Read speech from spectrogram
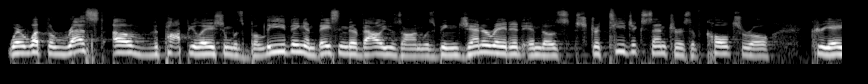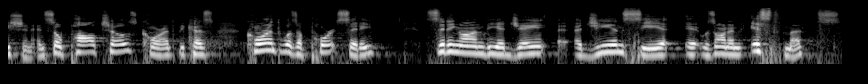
where what the rest of the population was believing and basing their values on was being generated in those strategic centers of cultural creation. And so Paul chose Corinth because Corinth was a port city sitting on the Aegean Sea. It, was on an isthmus.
